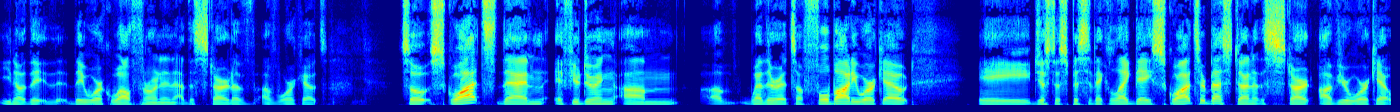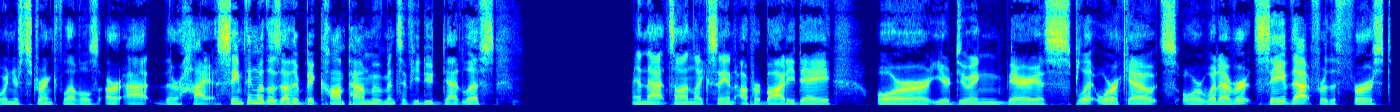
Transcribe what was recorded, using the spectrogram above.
you know they they work well thrown in at the start of of workouts. So squats then if you're doing um, uh, whether it's a full body workout a just a specific leg day. Squats are best done at the start of your workout when your strength levels are at their highest. Same thing with those other big compound movements. If you do deadlifts and that's on like say an upper body day or you're doing various split workouts or whatever, save that for the first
